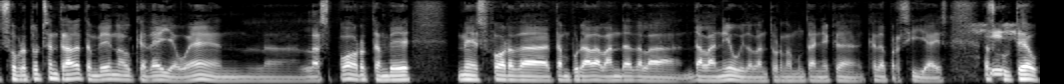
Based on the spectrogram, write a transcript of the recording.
sobretot centrada també en el que dèieu, eh? en la- l'esport, també més fora de temporada a banda de la, de la neu i de l'entorn de muntanya que, que de per si ja és. Escolteu,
